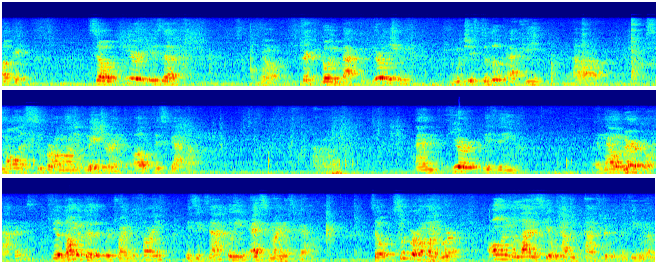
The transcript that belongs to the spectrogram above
okay. So here is a you know trick going back to Björling, which is to look at the uh, smallest superharmonic majorant of this gamma. Um, and here is the, and now a miracle happens. The odometer that we're trying to find is exactly S minus gamma. So superharmonic, we're all in the lattice here. We haven't passed through the continuum.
